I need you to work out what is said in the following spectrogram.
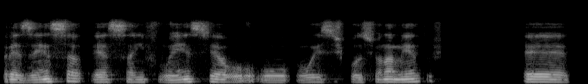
presença, essa influência ou, ou, ou esses posicionamentos é,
